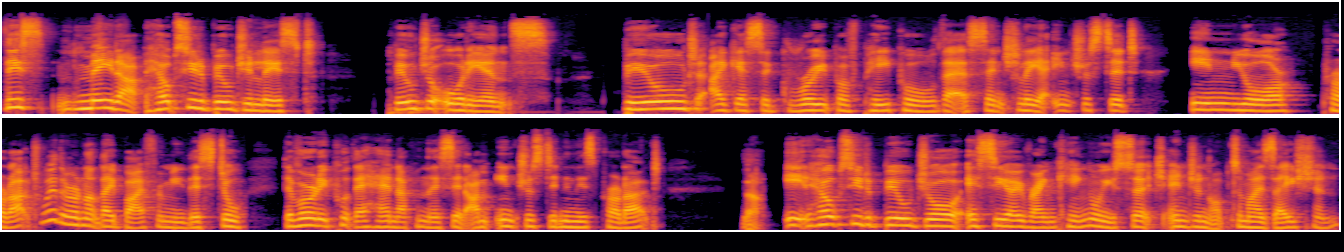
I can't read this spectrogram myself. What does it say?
this meetup helps you to build your list, build your audience, build, I guess, a group of people that essentially are interested in your product, whether or not they buy from you. They're still, they've already put their hand up and they said, I'm interested in this product. Yeah. It helps you to build your SEO ranking or your search engine optimization.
